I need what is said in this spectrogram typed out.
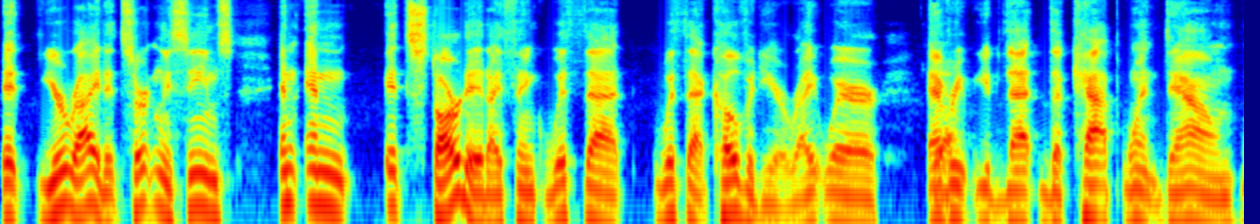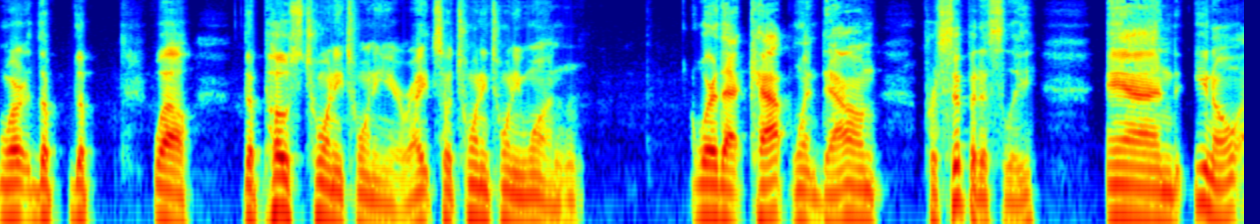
it you're right. It certainly seems and and it started, I think, with that with that COVID year, right? Where every yeah. that the cap went down, or the the well, the post 2020 year, right? So 2021, mm-hmm. where that cap went down precipitously. And, you know,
